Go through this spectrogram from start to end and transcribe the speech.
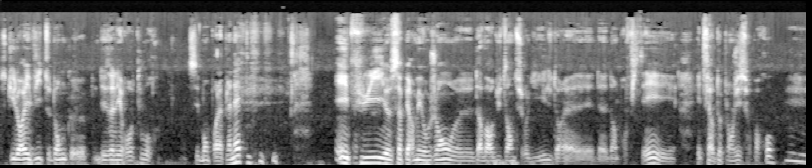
ce qui leur évite donc euh, des allers-retours. C'est bon pour la planète. Et puis, euh, ça permet aux gens d'avoir du temps sur l'île, de de- d'en profiter et, et de faire deux plongées sur Porcro. Mhm.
